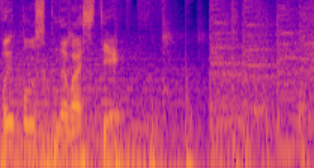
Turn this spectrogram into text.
Выпуск новостей.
